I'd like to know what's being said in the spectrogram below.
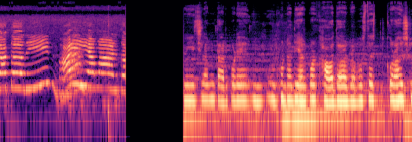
যতদিন ভাই আমার তো নিয়েছিলাম তারপরে ফোঁটা দেওয়ার পর খাওয়া দাওয়ার ব্যবস্থা করা হয়েছিল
